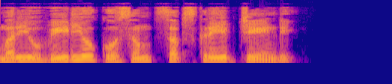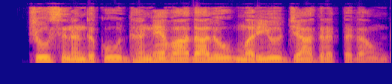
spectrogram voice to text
మరియు వీడియో కోసం సబ్స్క్రైబ్ చేయండి. చూసినందుకు ధన్యవాదాలు మరియు జాగ్రత్తగా ఉండండి.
